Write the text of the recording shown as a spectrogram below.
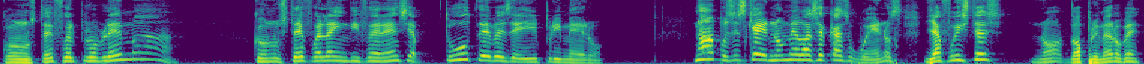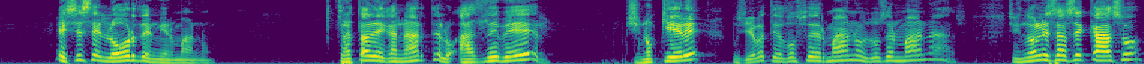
Con usted fue el problema. Con usted fue la indiferencia. Tú debes de ir primero. No, pues es que no me va a hacer caso. Bueno, ¿ya fuiste? No, no, primero ve. Ese es el orden, mi hermano. Trata de ganártelo. Hazle ver. Si no quiere, pues llévate a dos hermanos, dos hermanas. Si no les hace caso,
